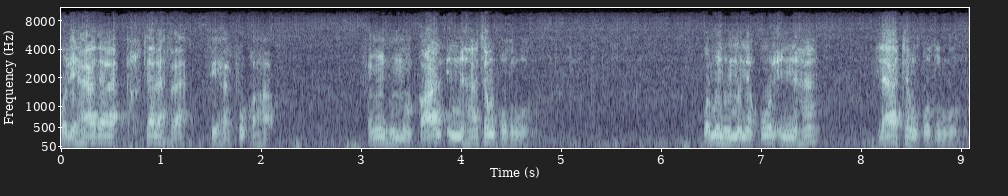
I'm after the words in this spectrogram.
ولهذا اختلف فيها الفقهاء. فمنهم من قال إنها تنقض الوضوء ومنهم من يقول إنها لا تنقض الوضوء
